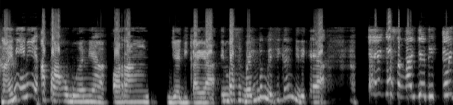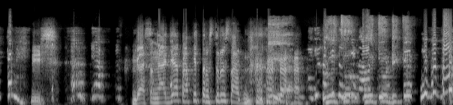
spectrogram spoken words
Nah ini ini apa hubungannya orang jadi kayak impulsif buying tuh biasanya kan jadi kayak eh gak sengaja diklik kan Dis. Ya. Nggak sengaja tapi terus-terusan. Iya, tapi lucu, lucu dikit, Gitu tuh.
